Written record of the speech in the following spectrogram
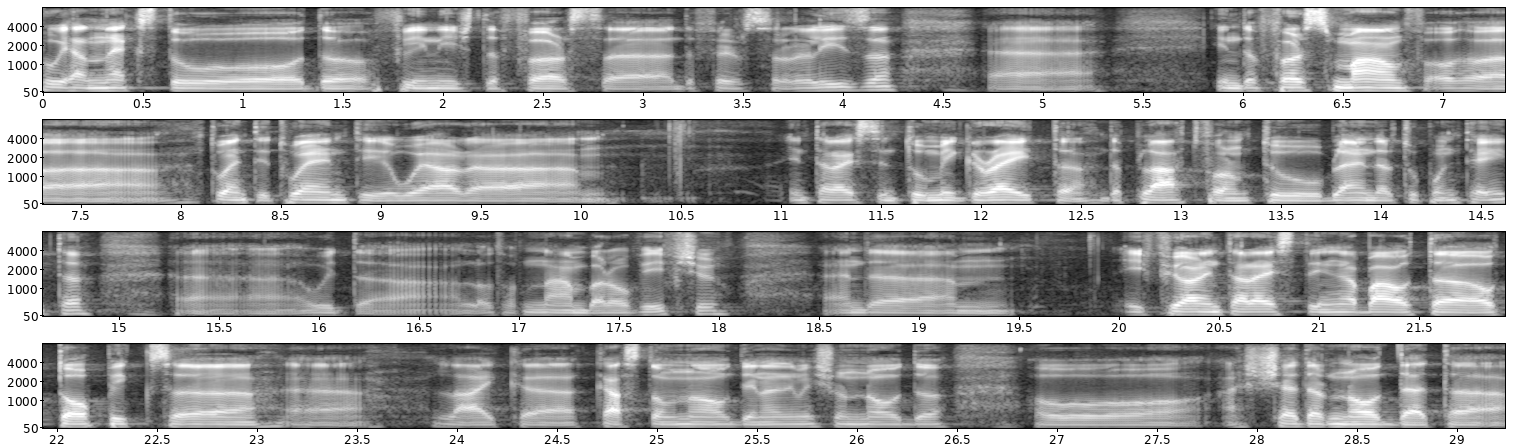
we are next to the finish the first the first release. in the first month of 2020, we are um, interested to migrate uh, the platform to Blender 2.8 uh, with uh, a lot of number of issues. And um, if you are interested about uh, topics uh, uh, like uh, custom node, an animation node, uh, or a shader node that uh,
